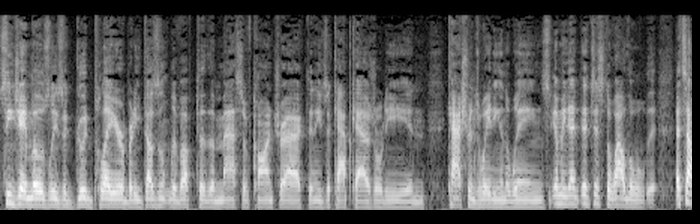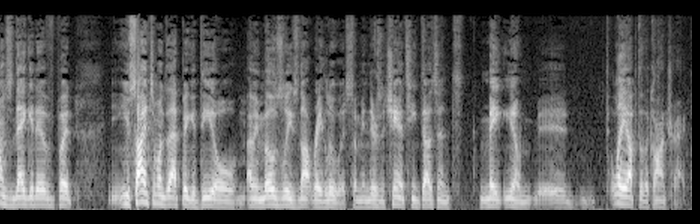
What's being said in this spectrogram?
C.J. Mosley's a good player, but he doesn't live up to the massive contract, and he's a cap casualty, and Cashman's waiting in the wings. I mean, that, it's just the wild. That sounds negative, but you sign someone to that big a deal. I mean, Mosley's not Ray Lewis. I mean, there's a chance he doesn't make you know eh, play up to the contract.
